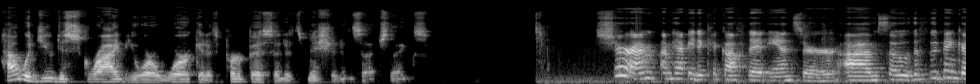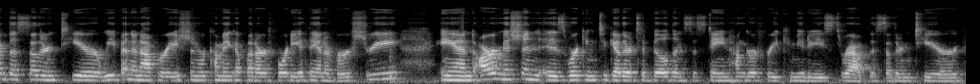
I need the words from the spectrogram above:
How would you describe your work and its purpose and its mission and such things? Sure, I'm, I'm happy to kick off that answer. Um, so, the Food Bank of the Southern Tier, we've been in operation. We're coming up on our 40th anniversary, and our mission is working together to build and sustain hunger free communities throughout the Southern Tier.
